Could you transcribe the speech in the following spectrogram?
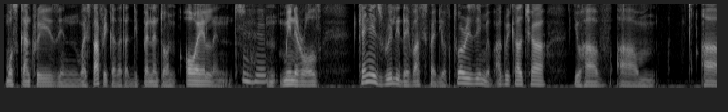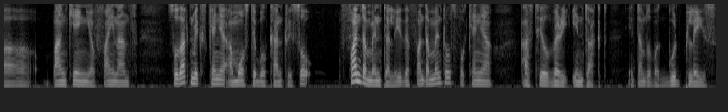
most countries in West Africa that are dependent on oil and Mm-hmm. minerals. Kenya is really diversified. You have tourism, you have agriculture, you have um, uh, banking, you have finance. So that makes Kenya a more stable country. So fundamentally, the fundamentals for Kenya are still very intact in terms of a good place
